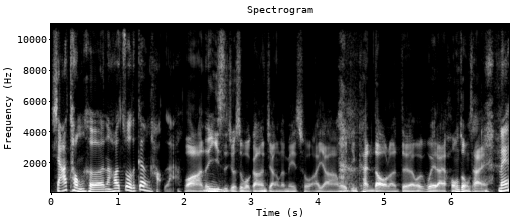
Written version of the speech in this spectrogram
想要统合，然后做得更好啦。哇，那意思就是我刚刚讲的，没错。哎呀，我已经看到了，对啊，我未来洪总裁。没有，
